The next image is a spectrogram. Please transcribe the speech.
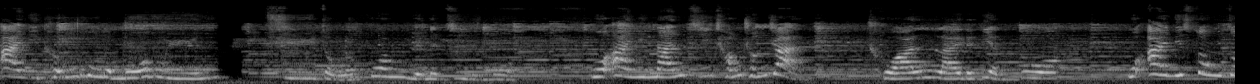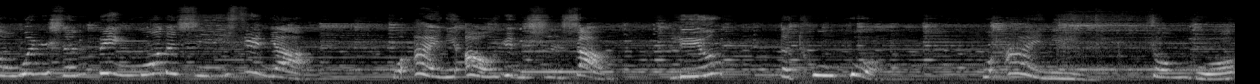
爱你！腾空的蘑菇云驱走了荒原的寂寞，我爱你！南极长城站传来的电波，我爱你！送走瘟神病魔的喜讯呀！我爱你，奥运史上零的突破。我爱你，中国，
